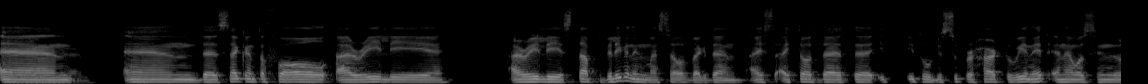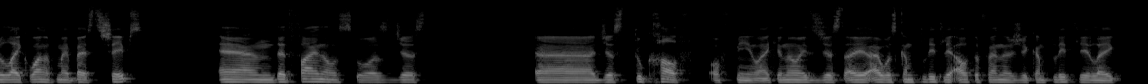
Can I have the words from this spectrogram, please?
And- game. And uh, second of all i really i really stopped believing in myself back then. I, I thought that uh, it, it will be super hard to win it and i was in like one of my best shapes. And that finals was just uh just took half of me like you know it's just i i was completely out of energy completely like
